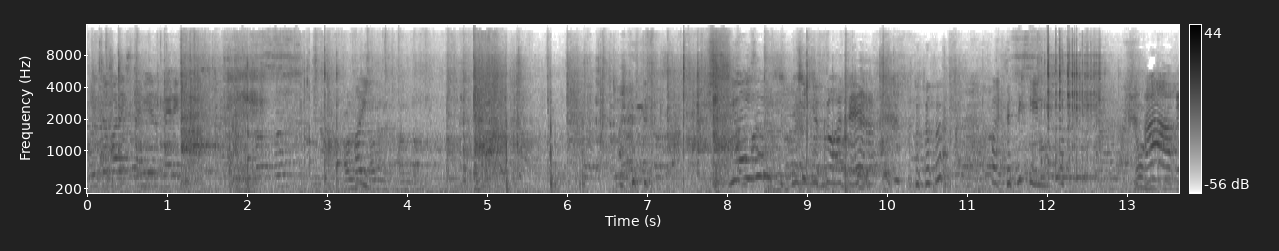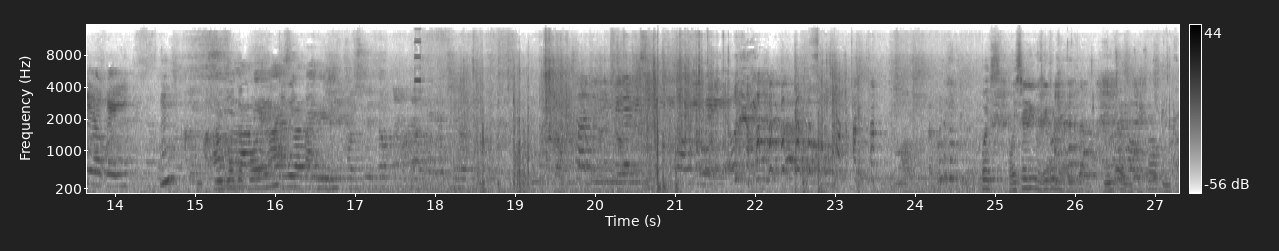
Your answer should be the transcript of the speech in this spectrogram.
Oi, the bar is here very. Oi. Yung order. Pansin mo. Ah, okay, okay. Hmm? You got the point? I ko away Pues, pues salir rico ni nada. Pinta, pinta, pinta.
